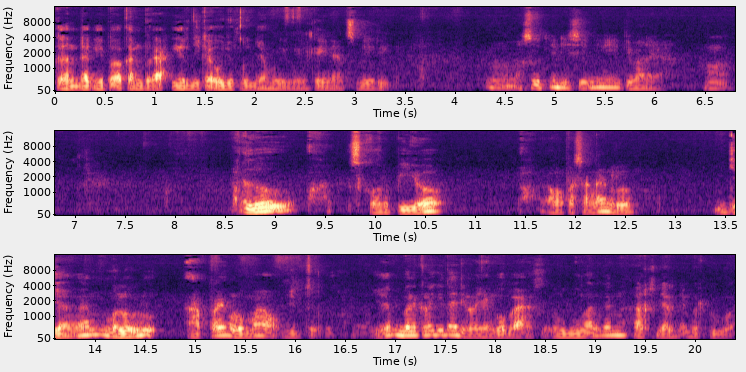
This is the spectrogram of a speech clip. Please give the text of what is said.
kehendak itu akan berakhir jika ujung-ujungnya menginginkan keinginan sendiri. Hmm, maksudnya di sini gimana ya? Hmm. Lu Scorpio sama pasangan lo jangan melulu apa yang lo mau gitu. Ya balik lagi tadi lah yang gue bahas. Hubungan kan harus jalannya berdua.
